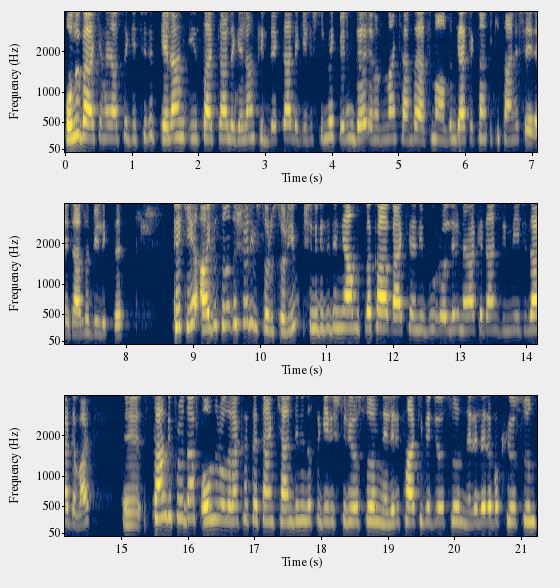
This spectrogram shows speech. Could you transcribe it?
onu belki hayatta geçirip gelen insight'larla, gelen feedback'lerle geliştirmek benim de en azından kendi hayatıma aldığım gerçekten iki tane şey Ecel'le birlikte. Peki Ayda sana da şöyle bir soru sorayım. Şimdi bizi dinleyen mutlaka belki hani bu rolleri merak eden dinleyiciler de var. Ee, sen bir product owner olarak hakikaten kendini nasıl geliştiriyorsun, neleri takip ediyorsun, nerelere bakıyorsun?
